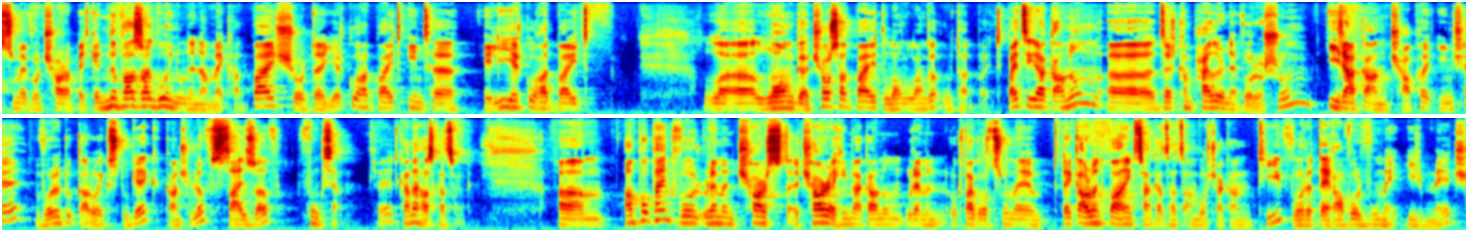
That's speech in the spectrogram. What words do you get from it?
ասում է, որ char-ը պետք է նվազագույն ունենա 1 հատ byte, short-ը 2 հատ byte, int-ը էլի 2 հատ byte, long-ը 4 հատ byte, long long-ը 8 հատ byte։ Բայց իրականում ձեր compiler-ն է որոշում իրական չափը ինչ է, որը դուք կարող եք ստուգեք կանչելով size of function, չէ՞, այդքանը հասկացանք ամփոփենք, որ ուրեմն char char-ը հիմնականում ուրեմն օգտագործվում է, դե կարող ենք պահենք ցանկացած ամբողջական թիվ, որը տեղավորվում է իր մեջ,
